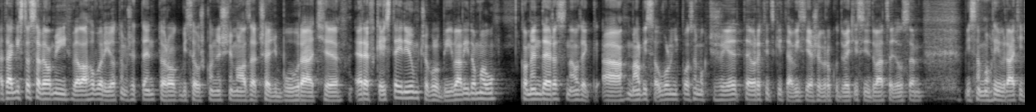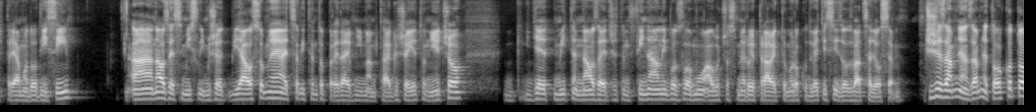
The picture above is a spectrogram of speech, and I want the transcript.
A takisto sa veľmi veľa hovorí o tom, že tento rok by sa už konečne mal začať búrať eh, RFK Stadium, čo bol bývalý domov Commanders naozaj, a mal by sa uvoľniť pozemok, čiže je teoreticky tá vízia, že v roku 2028 by sa mohli vrátiť priamo do DC. A naozaj si myslím, že ja osobne aj celý tento predaj vnímam tak, že je to niečo, kde mi ten naozaj, že ten finálny bod zlomu, alebo čo smeruje práve k tomu roku 2028. Čiže za mňa, za mňa toľko to.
